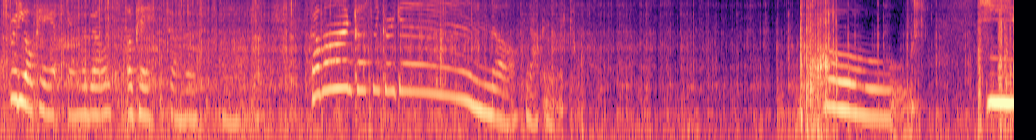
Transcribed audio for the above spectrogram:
It's pretty okay at stamina bells. Okay, it's on those. It's on those. Come on, Cosmic Kraken! No, not gonna work. Oh, he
